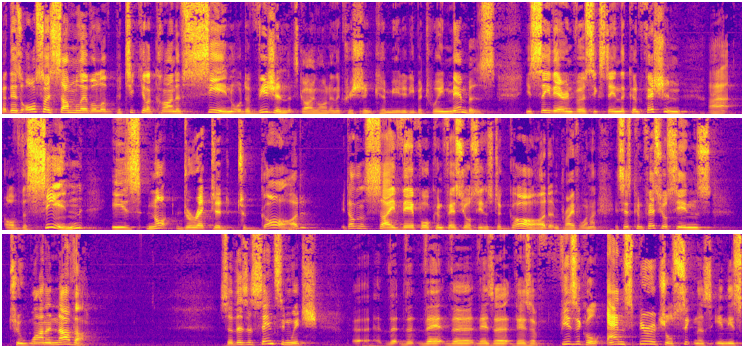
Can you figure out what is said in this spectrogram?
but there's also some level of particular kind of sin or division that's going on in the Christian community between members. You see there in verse 16, the confession uh, of the sin is not directed to God, it doesn't say, therefore, confess your sins to God and pray for one another. It says, confess your sins to one another. So there's a sense in which uh, the, the, the, there's, a, there's a physical and spiritual sickness in this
